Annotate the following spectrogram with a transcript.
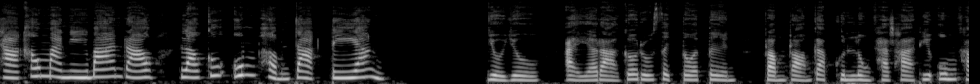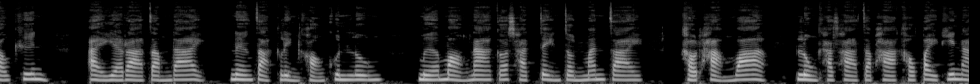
ชาเข้ามาในบ้านเรา แล้วก็อุ้มผมจากเตียง อยู่ๆ ไอยาราก็รู้สึกตัวตื่น พร้อมๆกับคุณลุงคาชาที่อุ้มเขาขึ้น ไอยาราจำได้ เนื่องจากกลิ่นของคุณลุง เมื่อมองหน้าก็ชัดเจนจนมั่นใจ เขาถามว่า ลุงคาชาจะพาเขาไปที่ไหน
